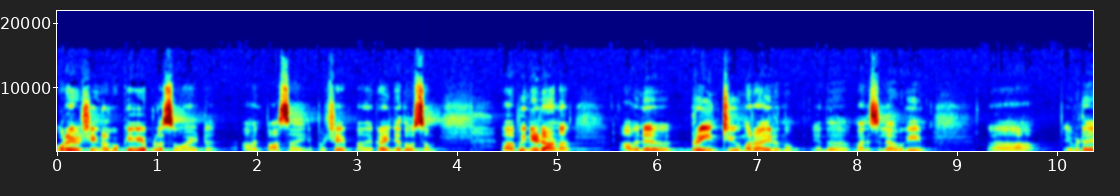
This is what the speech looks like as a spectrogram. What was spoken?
കുറേ വിഷയങ്ങൾക്കൊക്കെ എ പ്ലസ്സുമായിട്ട് അവൻ പാസ്സായി. പക്ഷേ അത് കഴിഞ്ഞ ദിവസം പിന്നീടാണ് അവന് ബ്രെയിൻ ട്യൂമറായിരുന്നു എന്ന് മനസ്സിലാവുകയും ഇവിടെ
